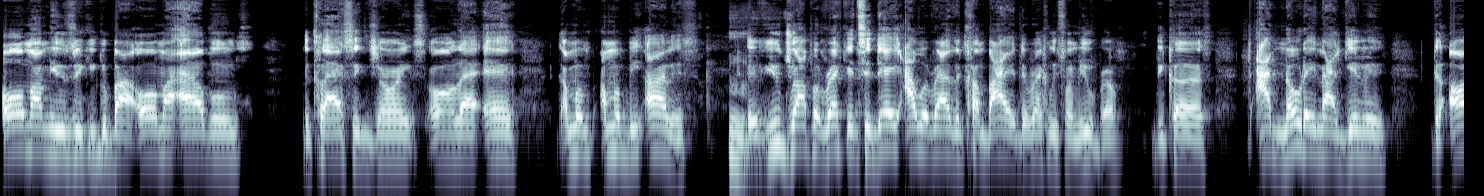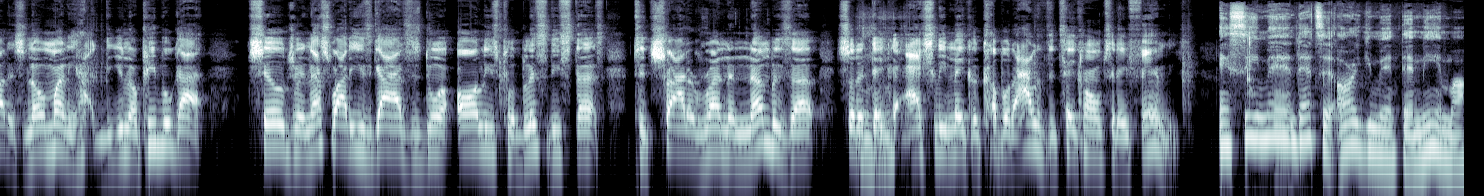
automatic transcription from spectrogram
all my music you could buy all my albums the classic joints all that and i'm gonna I'm gonna be honest Hmm. if you drop a record today i would rather come buy it directly from you bro because i know they not giving the artists no money you know people got children that's why these guys is doing all these publicity stunts to try to run the numbers up so that they Mhm. could actually make a couple dollars to take home to their families And see, man, that's an argument that me and my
